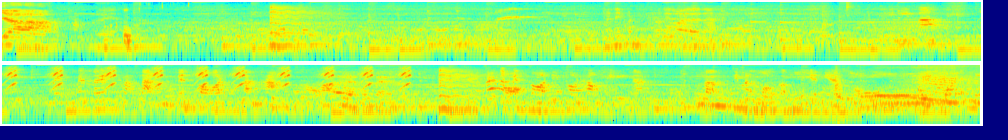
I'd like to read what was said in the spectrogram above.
อย่าทับเลยอันนี้มันเขาเรียกว่าอะไรนะอันนี้ป่ะไม่ไม่ไม่ทักษะมันเป็นซอสต่างหากของเขาเออะอนั่นแหละน่าจะเป็นซอสที่เขาทำเองนะ แบบที่มันเหมาะกับเทียนเนี้ย โอ้ยโ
